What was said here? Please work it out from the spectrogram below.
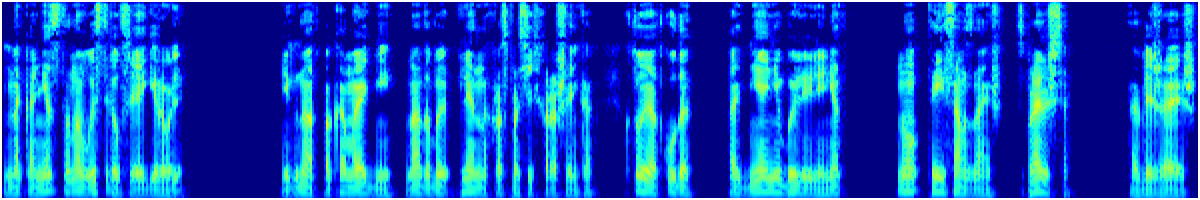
Наконец-то на выстрел среагировали. «Игнат, пока мы одни, надо бы пленных расспросить хорошенько. Кто и откуда? Одни они были или нет? Ну, ты и сам знаешь. Справишься?» «Обижаешь»,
